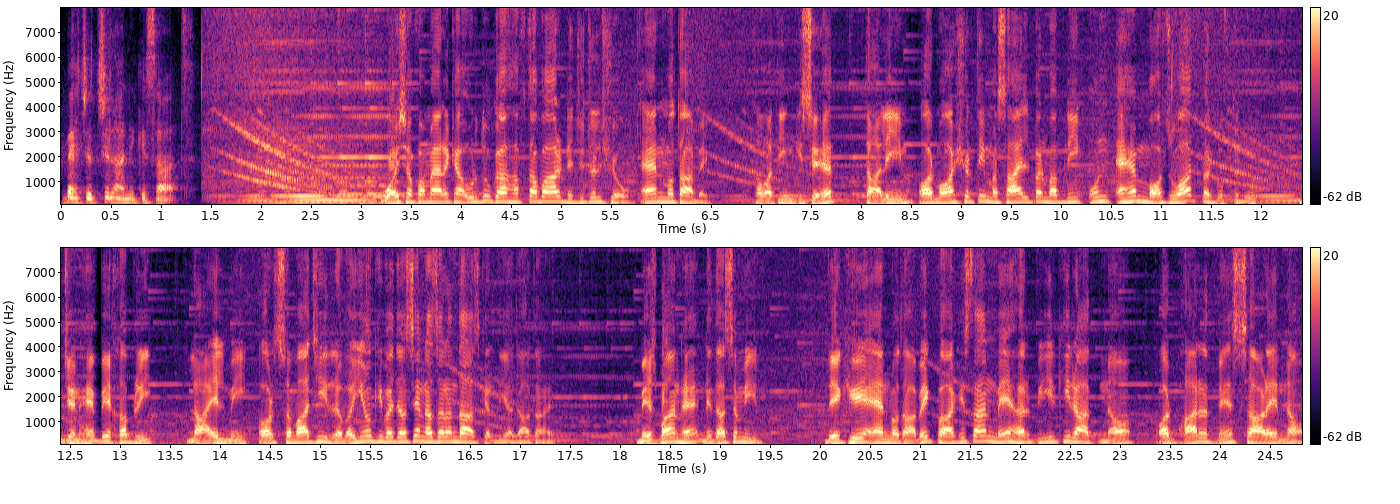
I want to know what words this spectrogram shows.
بہجت چلانے کے ساتھ۔ وائس آف امریکہ اردو کا ہفتہ وار ڈیجیٹل شو این مطابق۔ خواتین کی صحت، تعلیم اور معاشرتی مسائل پر مبنی ان اہم موضوعات پر گفتگو، جنہیں بے خبری، لا علمی اور سماجی رویوں کی وجہ سے نظر انداز کر دیا جاتا ہے۔ میزبان ہے ندا سمیر۔ دیکھیے این مطابق پاکستان میں ہر پیر کی رات نو اور بھارت میں ساڑھے نو۔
